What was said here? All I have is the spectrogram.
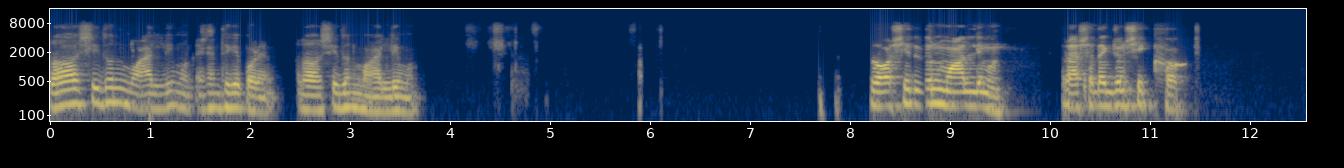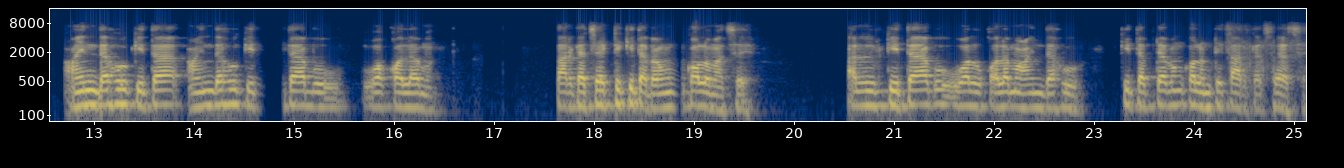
রাশিদুন মুআল্লিমুন, এখান থেকে পড়েন। রাশিদুন মুআল্লিমুন। রশিদুন মুআল্লিমুন, রাশেদ একজন শিক্ষক। আইনদাহু কিতা, আইনদাহু কিতাবু ওয়া কলামুন। তার কাছে একটি কিতাব এবং কলম আছে। আল কিতাবু ওয়াল কলামু আইনদাহু, কিতাবটা এবং কলমটি তার কাছে আছে।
